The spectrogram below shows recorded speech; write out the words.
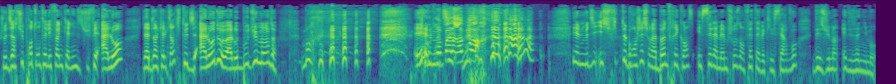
Je veux dire, tu prends ton téléphone, Kalindi, tu fais allô. Il y a bien quelqu'un qui te dit allô de à l'autre bout du monde. Bon. Et Je comprends pas le rapport. et elle me dit, il suffit de te brancher sur la bonne fréquence. Et c'est la même chose, en fait, avec les cerveaux des humains et des animaux.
